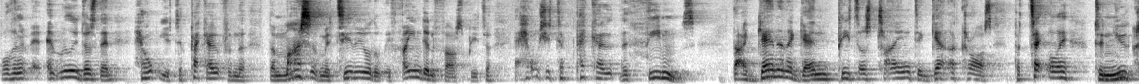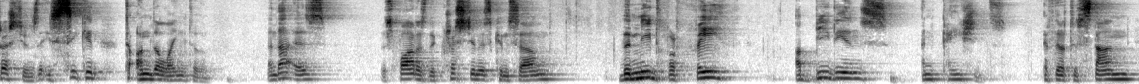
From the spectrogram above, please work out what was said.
Well, then it, it really does then help you to pick out from the, the massive material that we find in First Peter, it helps you to pick out the themes that again and again Peter's trying to get across, particularly to new Christians, that he's seeking to underline to them. And that is as far as the Christian is concerned, the need for faith, obedience, and patience if they're to stand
